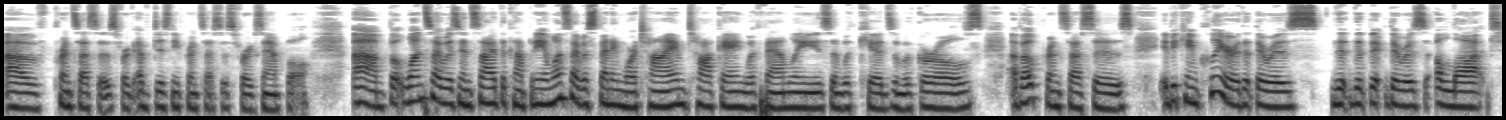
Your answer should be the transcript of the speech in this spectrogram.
of princesses for of Disney princesses, for example. Um, but once I was inside the company and once I was spending more time talking with families and with kids and with girls about princesses, it became clear that there was that, that, that there was a lot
